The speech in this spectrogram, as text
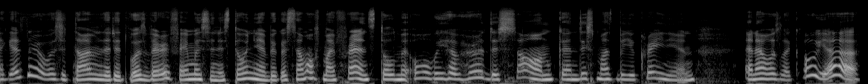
I guess there was a time that it was very famous in Estonia because some of my friends told me, "Oh, we have heard this song and this must be Ukrainian," and I was like, "Oh yeah."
